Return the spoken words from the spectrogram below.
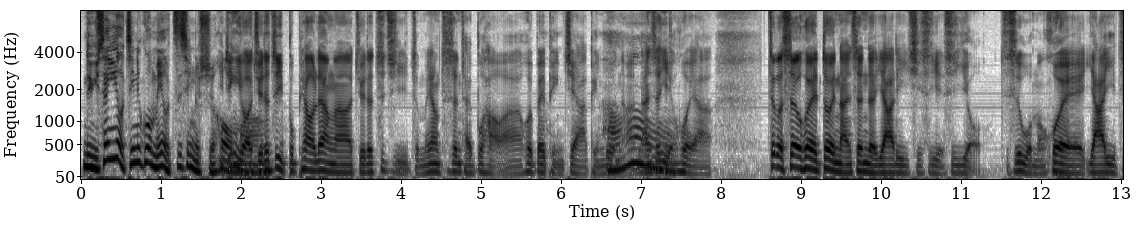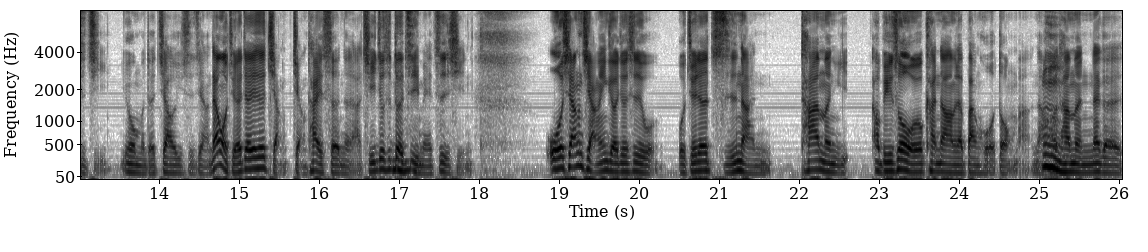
女生也有经历过没有自信的时候，一定有啊，觉得自己不漂亮啊，觉得自己怎么样身材不好啊，会被评价、评论啊，哦男生也会啊。这个社会对男生的压力其实也是有，只是我们会压抑自己，因为我们的教育是这样。但我觉得这些讲讲太深了啦，其实就是对自己没自信。我想讲一个，就是我觉得直男他们啊，比如说我又看到他们在办活动嘛，然后他们那个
